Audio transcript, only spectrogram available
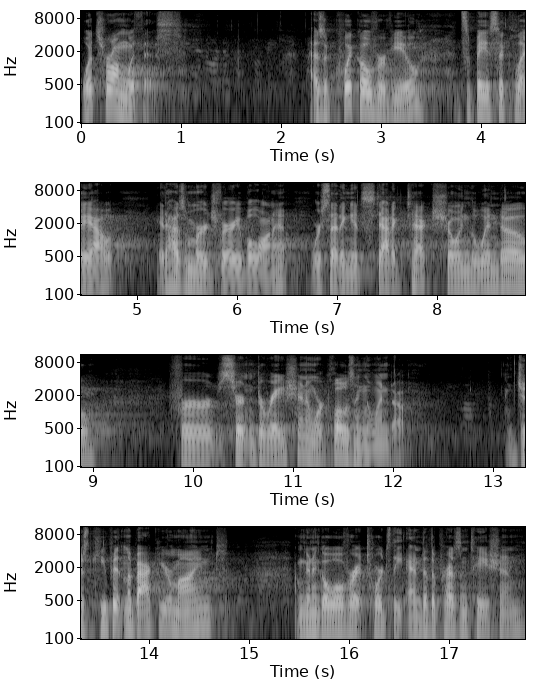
What's wrong with this? As a quick overview, it's a basic layout. It has a merge variable on it. We're setting its static text, showing the window for a certain duration, and we're closing the window. Just keep it in the back of your mind. I'm going to go over it towards the end of the presentation,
